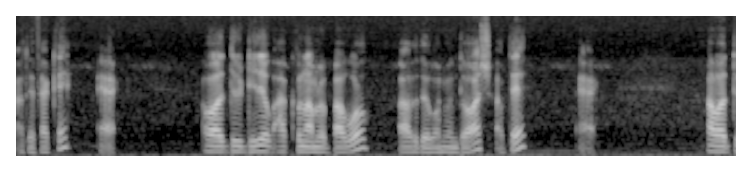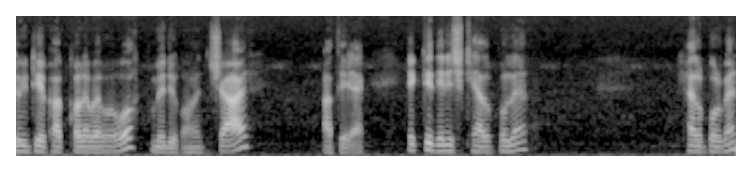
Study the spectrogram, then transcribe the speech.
হাতে থাকে এক। আবার দুই দিয়ে ভাগ করলে আমরা পাবো বারো দেবন দশ হাতে এক। আবার দুই দিয়ে ভাগ করলে পাবো বেরিয়ে পাবো চার হাতে এক। একটি জিনিস খেয়াল করলে, খেয়াল করবেন,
